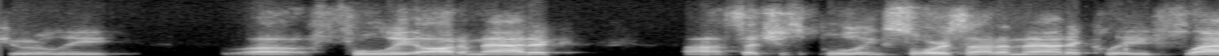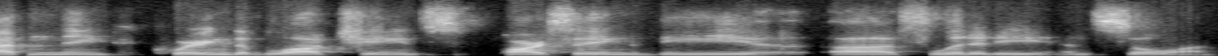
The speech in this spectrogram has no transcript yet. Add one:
purely uh, fully automatic, uh, such as pulling source automatically, flattening, querying the blockchains, parsing the uh, solidity, and so on.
